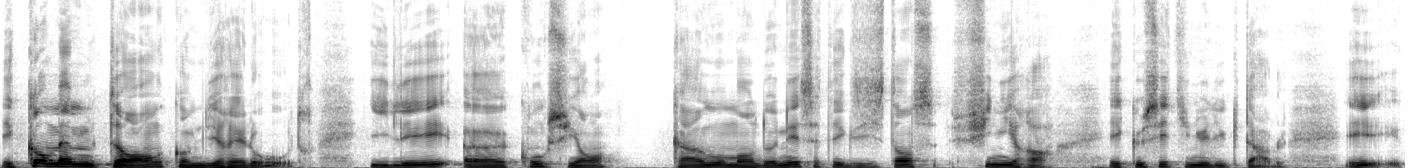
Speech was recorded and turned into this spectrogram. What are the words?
et qu'en même temps, comme dirait l'autre, il est euh, conscient qu'à un moment donné, cette existence finira et que c'est inéluctable. Et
